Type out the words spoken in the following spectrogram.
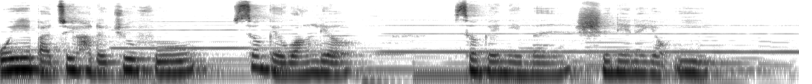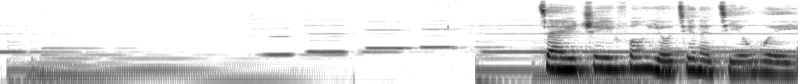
我也把最好的祝福送给王柳，送给你们十年的友谊。在这一封邮件的结尾。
